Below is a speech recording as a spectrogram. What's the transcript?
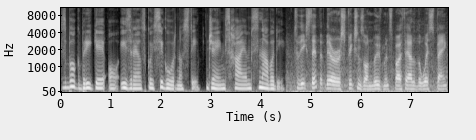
zbog brige o izraelskoj sigurnosti. James Hyams navodi. To the extent that there are restrictions on movements both out of the West Bank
